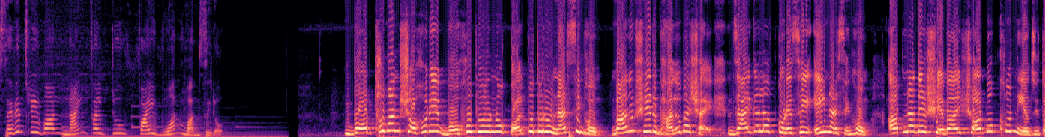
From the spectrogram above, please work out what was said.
seven three one nine five two five one one zero Bardhaman শহরে বহু পুরনো কল্পতরু নার্সিংহোম মানুষের ভালোবাসায় জায়গা লাভ করেছে এই নার্সিংহোম আপনাদের সেবায় সর্বক্ষণ নিয়োজিত।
